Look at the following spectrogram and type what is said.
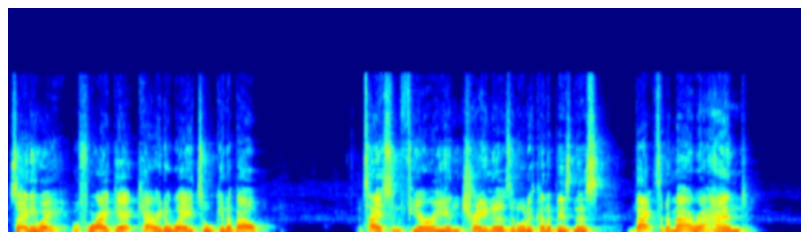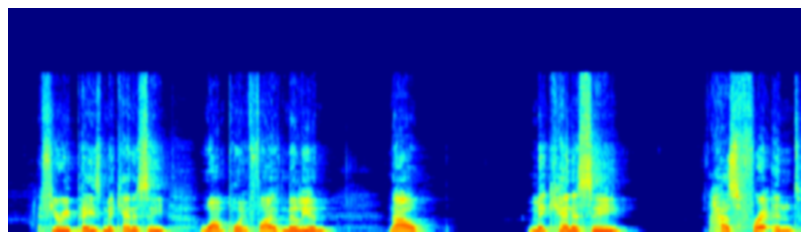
So, anyway, before I get carried away talking about Tyson Fury and trainers and all this kind of business, back to the matter at hand. Fury pays Mick Hennessy 1.5 million. Now, Mick Hennessy has threatened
